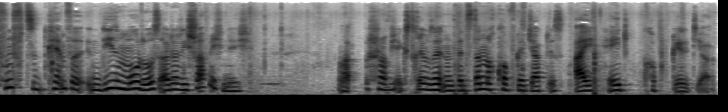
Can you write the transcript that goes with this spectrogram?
15 Kämpfe in diesem Modus, Alter, die schaffe ich nicht. Schaffe ich extrem selten. Und wenn es dann noch Kopfgeldjagd ist, I hate Kopfgeldjagd.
